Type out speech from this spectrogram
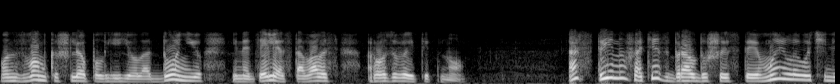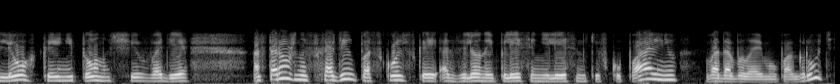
он звонко шлепал ее ладонью, и на теле оставалось розовое пятно. Остынув, отец брал душистое мыло, очень легкое, не тонущее в воде, осторожно сходил по скользкой от зеленой плесени лесенке в купальню, вода была ему по грудь,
